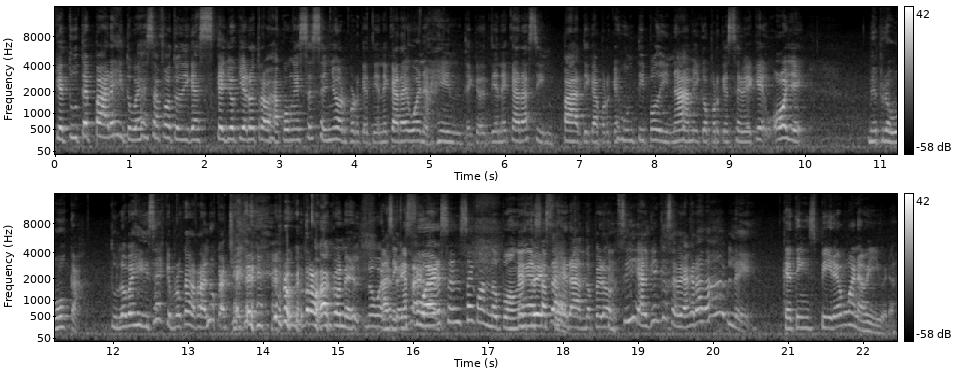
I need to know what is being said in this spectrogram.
que tú te pares y tú ves esa foto y digas que yo quiero trabajar con ese señor porque tiene cara de buena gente, que tiene cara simpática, porque es un tipo dinámico, porque se ve que, oye, me provoca. Tú lo ves y dices que provoca agarrar los cachetes, que provoca trabajar con él. No, bueno, Así que esfuércense cuando pongan Estoy esa foto. exagerando, pero sí, alguien que se ve agradable. Que te inspire buena vibra.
